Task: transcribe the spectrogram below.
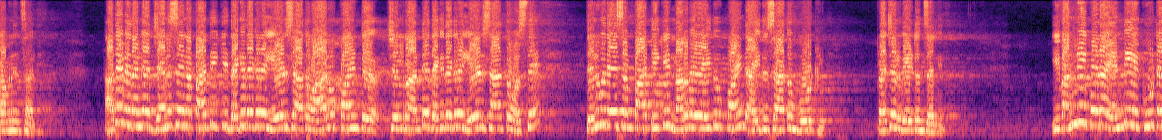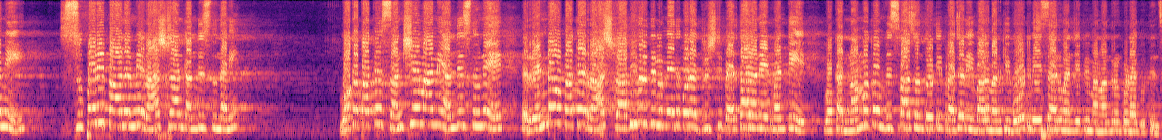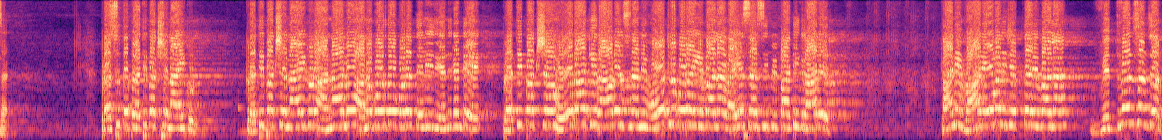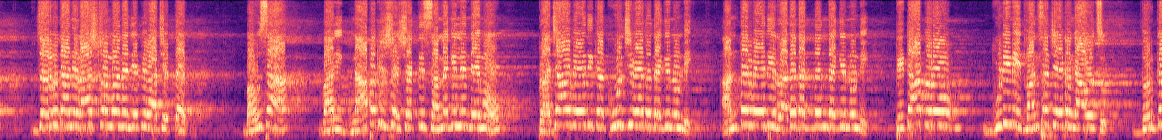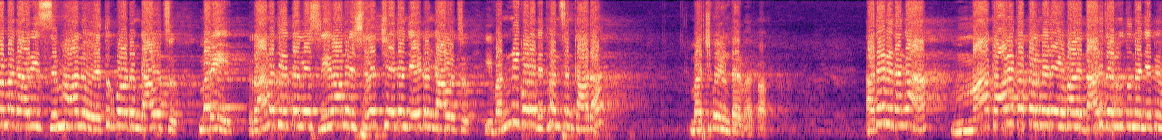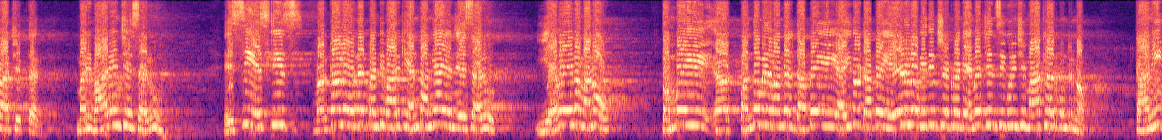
గమనించాలి. అదేవిధంగా జనసేన పార్టీకి దగ్గర దగ్గర ఏడు శాతం ఆరు పాయింట్ చిల్లర అంటే దగ్గర దగ్గర ఏడు శాతం వస్తే తెలుగుదేశం పార్టీకి నలభై ఐదు పాయింట్ ఐదు శాతం ఓట్లు. ప్రజలు వేయటం జరిగింది. ఇవన్నీ కూడా ఎన్డీఏ కూటమి సుపరిపాలనని రాష్ట్రానికి అందిస్తుందని ఒక పక్క సంక్షేమాన్ని అందిస్తూనే రెండవ పక్క రాష్ట్ర అభివృద్ధుల మీద కూడా దృష్టి పెడతారనేటువంటి ఒక నమ్మకం విశ్వాసంతో ప్రజలు ఇవాళ మనకి ఓటు వేశారు అని చెప్పి మనందరం కూడా గుర్తించాలి. ప్రస్తుత ప్రతిపక్ష నాయకుడు ప్రతిపక్ష నాయకుడు అనాలో అనకూడదో కూడా తెలియదు. ఎందుకంటే ప్రతిపక్ష హోదాకి రావాల్సిన ఓట్లు కూడా ఇవాళ వైఎస్ఆర్సీపీ పార్టీకి రాలేదు. కానీ వారేమని చెప్తారు ఇవాళ? విధ్వంస జరుగుతుంది రాష్ట్రంలోనని చెప్పి వారు చెప్తారు. బహుశా వారి జ్ఞాపక శక్తి సన్నగిల్లిందేమో ప్రజావేదిక కూల్చివేత దగ్గర నుండి అంతర్వేది రథదగ్ధం దగ్గర నుండి పిఠాపురం గుడిని ధ్వంస చేయడం కావచ్చు దుర్గమ్మ గారి సింహాలు ఎత్తుకుపోవడం కావచ్చు మరి రామతీర్థంలో శ్రీరాముని శిరచ్ఛేదం చేయడం కావచ్చు ఇవన్నీ కూడా విధ్వంసం కాదా? మర్చిపోయి ఉంటారు వారు పాపం. అదేవిధంగా మా కార్యకర్తల మీద ఇవాళ దాడి జరుగుతుందని చెప్పి వారు చెప్తారు. మరి వారేం చేశారు? ఎస్సీ ఎస్టీ వర్గాల్లో ఉన్నటువంటి వారికి ఎంత అన్యాయం చేశారు? ఎవరైనా మనం తొంభై పంతొమ్మిది వందల డెబ్బై ఐదు డెబ్బై ఏడులో విధించినటువంటి ఎమర్జెన్సీ గురించి మాట్లాడుకుంటున్నాం. కానీ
